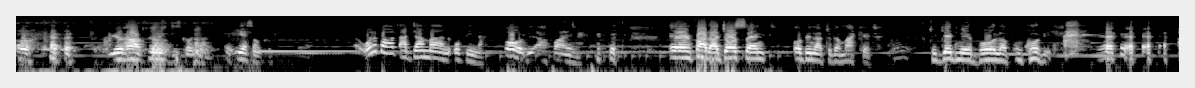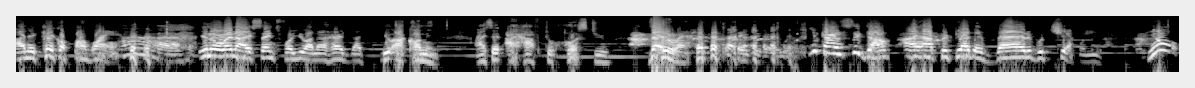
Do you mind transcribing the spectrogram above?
Oh, you have finished discussion. Yes, uncle. What about Adama and Obina? Oh, they are fine. In fact, I just sent Obina to the market to get me a bowl of nkwobi and a cake of palm wine. Ah. You know, when I sent for you and I heard that you are coming, I said I have to host you very well. Thank you very much. you can sit down. I have prepared a very good chair for you. You know,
